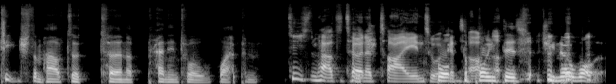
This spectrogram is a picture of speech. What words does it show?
teach them how to turn a pen into a weapon. Teach them how to turn a tie into a But the point is, do you know what?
